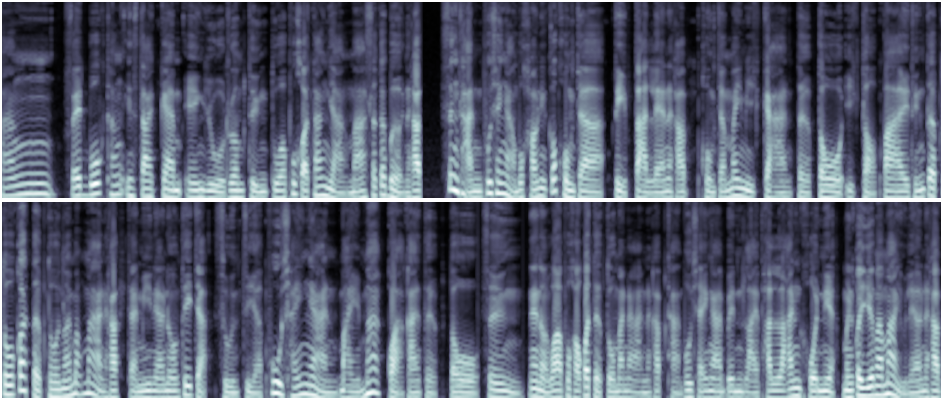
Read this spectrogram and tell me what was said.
ทั้ง Facebook ทั้ง Instagram เองอยู่รวมถึงตัวผู้ก่อตั้งอย่าง Mark Zuckerberg นะครับ ซึ่งฐานผู้ใช้งานของพวกเขาเนี่ยก็คงจะตีบตันแล้วนะครับ คงจะไม่มีการเติบโตอีกต่อไป ถึงเติบโตก็เติบโตน้อยมากๆนะครับ แต่มีแนวโน้มที่จะสูญเสียผู้ใช้งานไปมากกว่าการเติบโต ซึ่งแน่นอนว่าพวกเขาก็เติบโตมานานนะครับ ฐานผู้ใช้งานเป็นหลายพันล้านคนเนี่ย มันก็เยอะมากๆอยู่แล้วนะครับ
